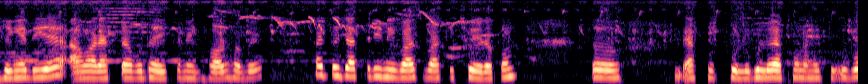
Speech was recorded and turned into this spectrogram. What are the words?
ভেঙে দিয়ে আবার একটা বোধহয় এখানে ঘর হবে। হয়তো যাত্রী নিবাস বা কিছু এরকম। তো দেখো, ফুলগুলো এখন আমি তুলবো।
